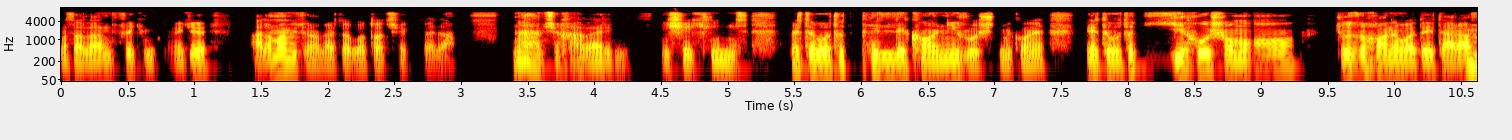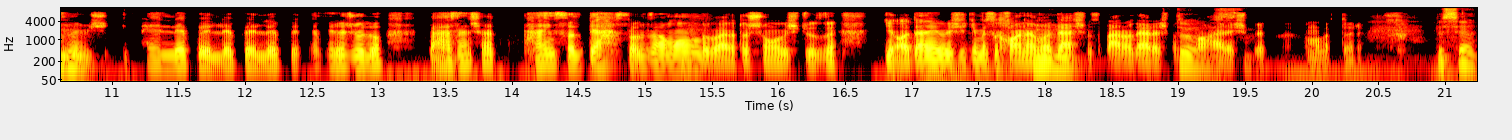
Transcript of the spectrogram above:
مثلا فکر می‌کنه که الان من می‌تونم ارتباطات شکل بدم. نه همچه خبری نیست. این شکلی نیست. ارتباطات پلکانی رشد می‌کنه. ارتباطات یهو شما جزء خانواده طرف نمیشی. پله پله پله پله میره جلو. بعضا شاید پنج سال ده سال زمان ببره تا شما بشی جزء یه آدمی بشی که مثل خانوادهش مثل برادرش مثل خواهرش داره. بسیار.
